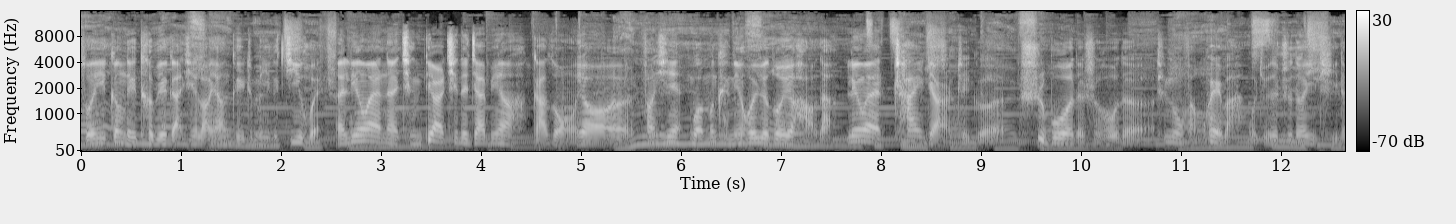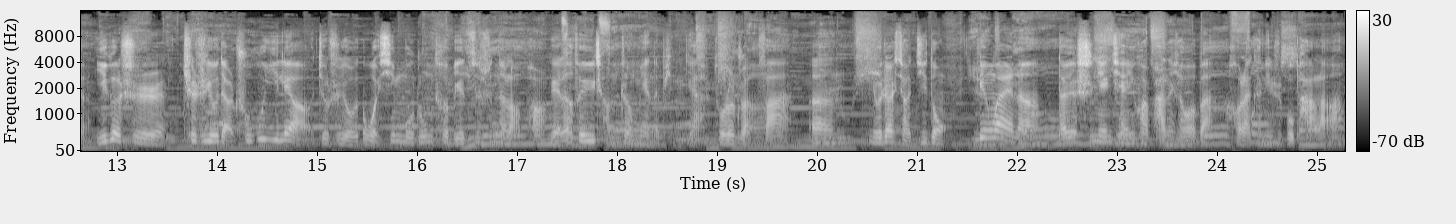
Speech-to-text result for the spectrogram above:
所以更得特别感谢老杨给这么一个机会。呃，另外呢，请第二期的嘉宾啊，嘎总要放心，我们肯定会越做越。好的，另外插一点这个试播的时候的听众反馈吧，我觉得值得一提的一个是确实有点出乎意料，就是有我心目中特别资深的老炮儿给了非常正面的评价，做了转发，嗯，有点小激动。另外呢，大约十年前一块爬的小伙伴，后来肯定是不爬了啊。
